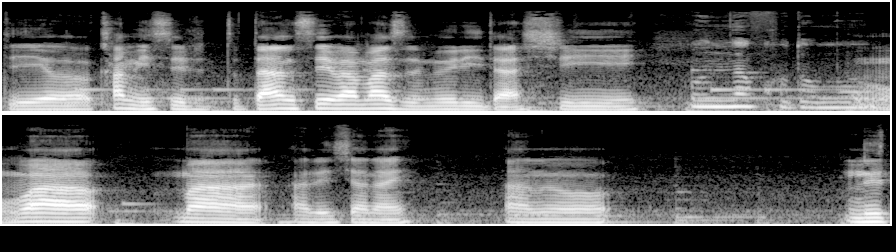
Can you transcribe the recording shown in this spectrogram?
定を加味すると男性はまず無理だし。女子供、はまああれじゃない？あのぬ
